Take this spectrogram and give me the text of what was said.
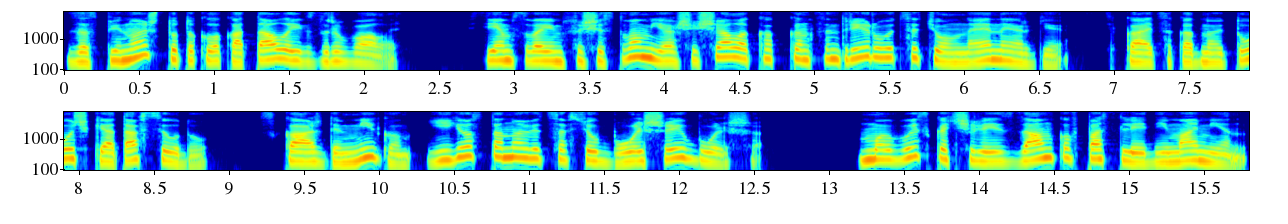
За спиной что-то клокотало и взрывалось. Всем своим существом я ощущала, как концентрируется темная энергия, стекается к одной точке отовсюду. С каждым мигом ее становится все больше и больше. Мы выскочили из замка в последний момент.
